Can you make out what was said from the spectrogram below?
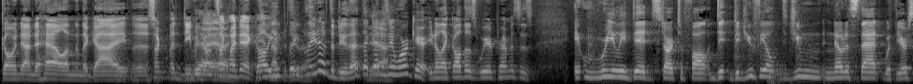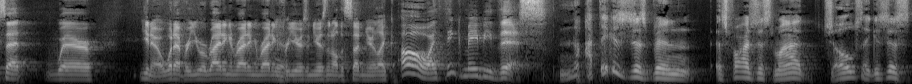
going down to hell and then the guy, uh, suck my demon Yeah, going, yeah. suck my dick. You Oh, didn't you, have to do you that. didn't have to do that. That guy doesn't even work here. You know, like all those weird premises. It really did start to fall. Did, did you feel, did you notice that with your set where, you know, whatever, you were writing and writing and writing for years and years, and all of a sudden you're like, oh, I think maybe this. No, I think it's just been as far as just my jokes, like it's just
